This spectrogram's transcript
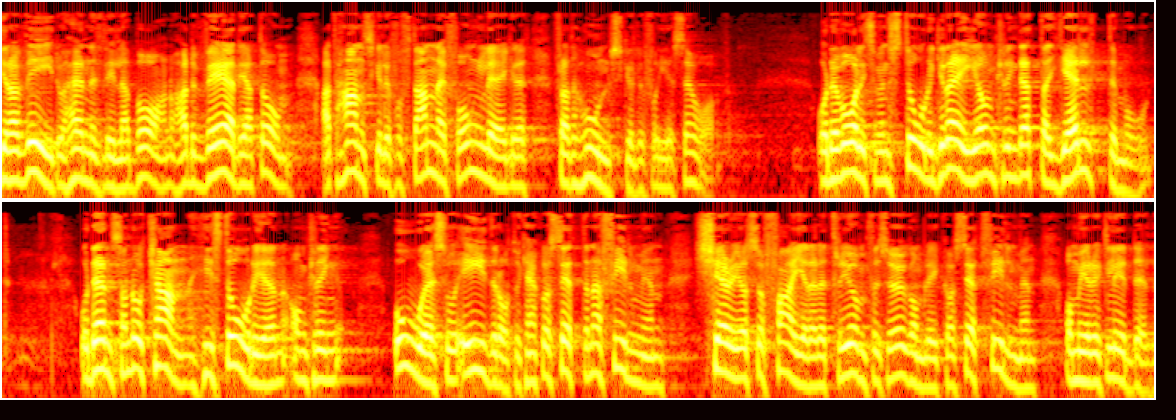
gravid och hennes lilla barn och hade vädjat om att han skulle få stanna i fånglägret för att hon skulle få ge sig av. Och det var liksom en stor grej omkring detta hjältemod. Och den som då kan historien omkring OS och idrott och kanske har sett den här filmen Chariots of Fire eller Triumfens ögonblick har sett filmen om Erik Liddell.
